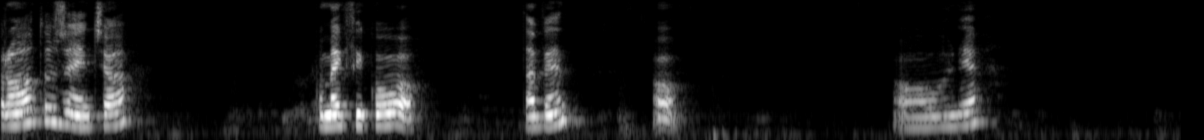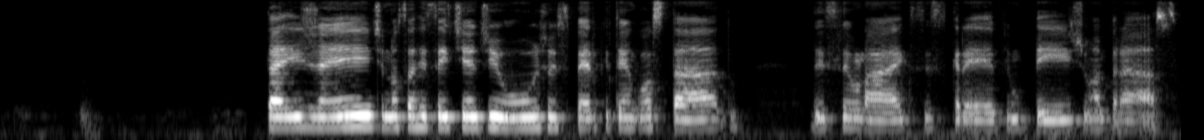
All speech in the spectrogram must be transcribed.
Pronto, gente, ó. Como é que ficou, ó. Tá vendo? Ó. Olha. Tá aí, gente, nossa receitinha de hoje. Eu espero que tenha gostado. Deixe seu like, se inscreve. Um beijo, um abraço.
